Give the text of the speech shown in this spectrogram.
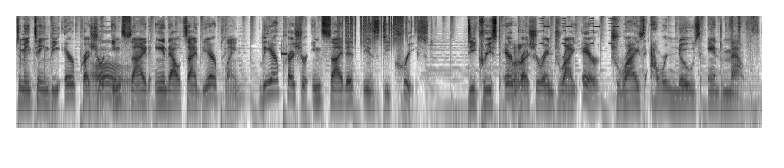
to maintain the air pressure Oh. inside and outside the airplane, the air pressure inside it is decreased. Decreased air pressure and dry air dries our nose and mouth.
